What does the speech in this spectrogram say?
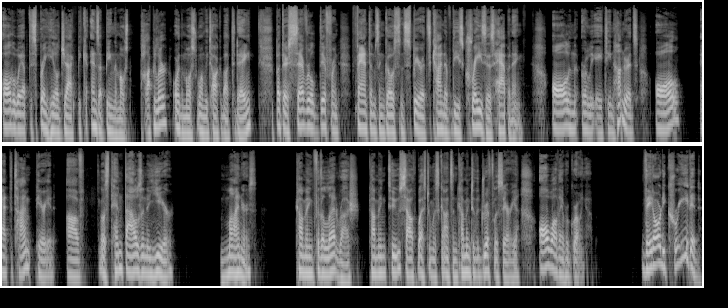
all the way up to Spring Heel Jack beca- ends up being the most popular or the most one we talk about today. But there's several different phantoms and ghosts and spirits, kind of these crazes happening, all in the early 1800s, all at the time period of those 10,000 a year miners coming for the lead rush, coming to southwestern Wisconsin, coming to the driftless area, all while they were growing up. They'd already created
